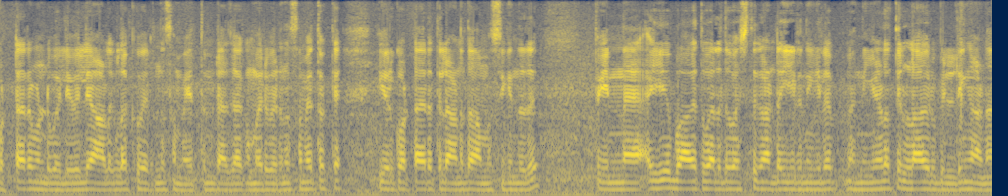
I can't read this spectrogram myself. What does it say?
കൊട്ടാരമുണ്ട്. വലിയ വലിയ ആളുകളൊക്കെ വരുന്ന സമയത്തും രാജാക്കന്മാർ വരുന്ന സമയത്തൊക്കെ ഈ ഒരു കൊട്ടാരത്തിലാണ് താമസിക്കുന്നത്. പിന്നെ ഈ ഭാഗത്ത് വലതുവശത്ത് കണ്ട ഈ ഒരു നീല നീളത്തിലുള്ള ഒരു ബിൽഡിംഗ് ആണ്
